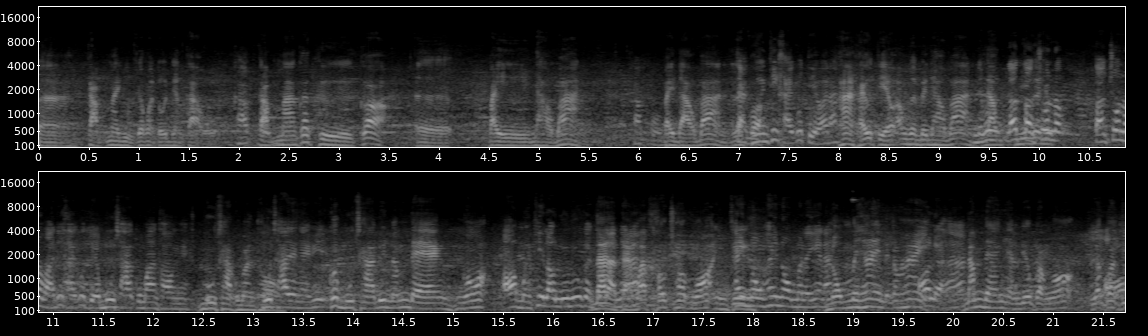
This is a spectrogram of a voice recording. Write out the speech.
มากลับมาอยู่จังหวัดนนท์อย่างเก่า ครับ กลับมาก็คือก็เอ่อไปดาวบ้าน ครับผม ไปดาวบ้านจากเงินที่ขายก๋วยเตี๋ยวนะห้าขายก๋วยเตี๋ยวเอาเงินไปดาวบ้านเดี๋ยวดาวแล้วตอนมีเงิช่วงระตอนช่วงระหว่างที่ขายก๋วยเตี๋ยวบูชากุมารทองไง บูชากุมารทองบูชายังไงพี่ ก็บูชาด้วยน้ำแดงเงาะอ๋อเหมือนที่เรารู้ๆกันทุแต่กวันแต่เนี้ว่าเขาชอบเงาะจริงๆให้นมให้นมอะไรเงี้ยนะ นมไม่ให้ไม่ต้องให้ อ๋อเหรอฮะน้ำแดงอย่างเดียวกับเงาะ แล้วก็อ๋อจ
